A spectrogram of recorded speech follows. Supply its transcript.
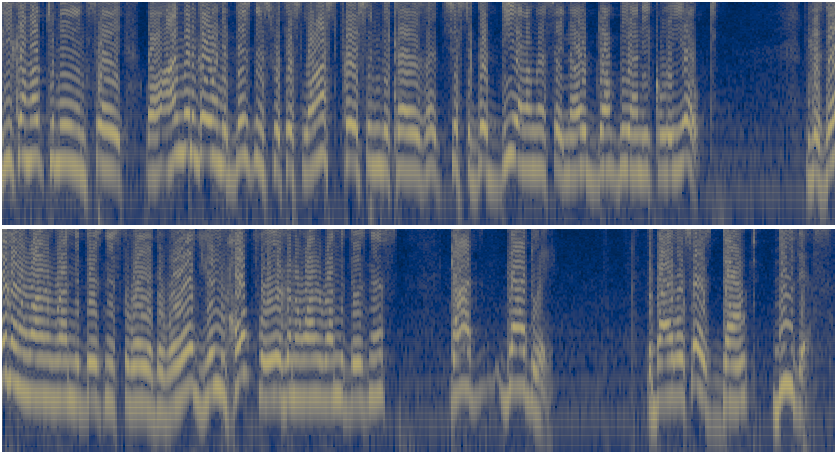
you come up to me and say, Well, I'm going to go into business with this lost person because it's just a good deal, I'm going to say, No, don't be unequally yoked. Because they're going to want to run the business the way of the world. You hopefully are going to want to run the business God, godly. The Bible says, Don't do this.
